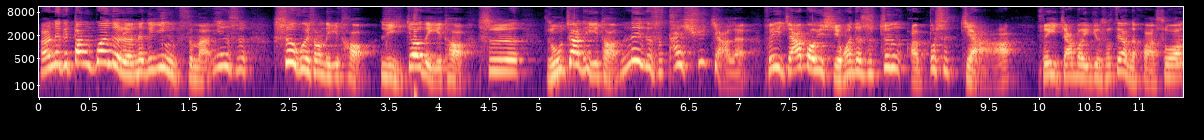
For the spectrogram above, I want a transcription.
而那个当官的人，那个印是什么？印是社会上的一套，礼教的一套，是儒家的一套，那个是太虚假了。所以贾宝玉喜欢的是真，而不是假。所以贾宝玉就说这样的话，说。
